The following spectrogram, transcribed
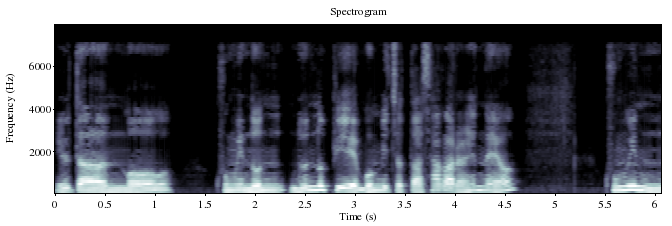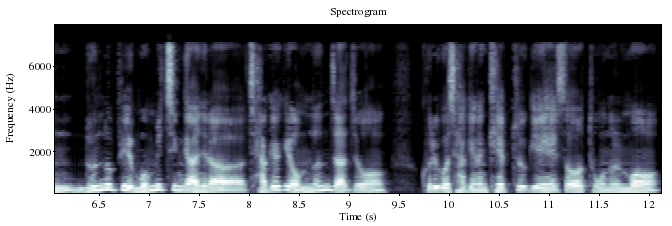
일단 뭐 국민 눈, 눈높이에 못 미쳤다 사과를 했네요. 국민 눈높이에 못 미친 게 아니라 자격이 없는 자죠. 그리고 자기는 갭투기 해서 돈을 뭐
